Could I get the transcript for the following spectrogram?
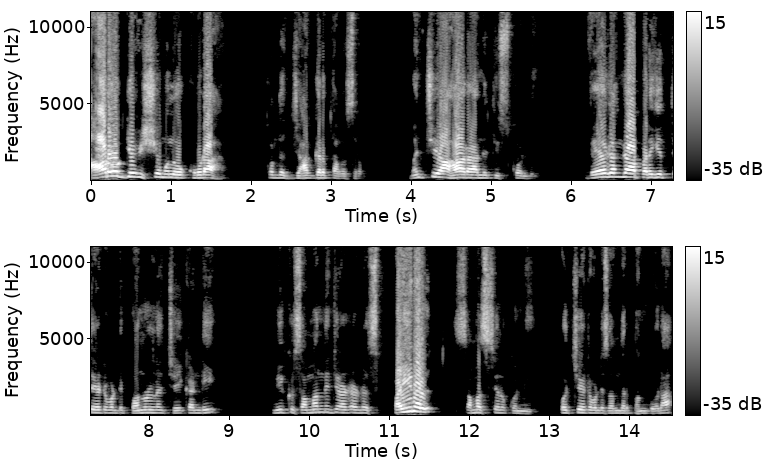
ఆరోగ్య విషయంలో కూడా కొంత జాగ్రత్త అవసరం. మంచి ఆహారాన్ని తీసుకోండి. వేగంగా పరిగెత్తేటువంటి పనులను చేయకండి. మీకు సంబంధించినటువంటి స్పైనల్ సమస్యలు కొన్ని వచ్చేటువంటి సందర్భం కూడా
